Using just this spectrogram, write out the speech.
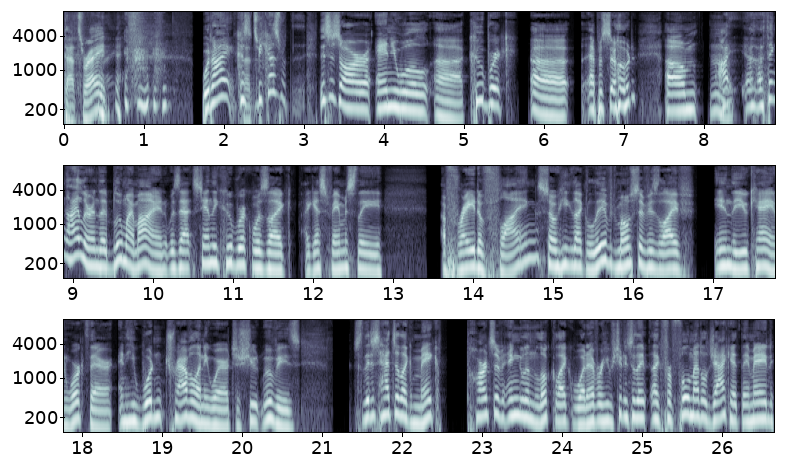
that's right. Would I? Because because this is our annual uh, Kubrick uh, episode. Um, Hmm. I I think I learned that blew my mind was that Stanley Kubrick was like I guess famously afraid of flying, so he like lived most of his life in the UK and worked there, and he wouldn't travel anywhere to shoot movies. So they just had to like make parts of England look like whatever he was shooting. So they like for Full Metal Jacket, they made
